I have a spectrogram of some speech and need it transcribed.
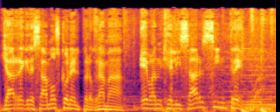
Ya regresamos con el programa Evangelizar sin tregua.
